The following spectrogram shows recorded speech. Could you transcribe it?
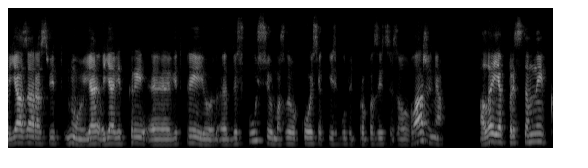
я зараз від ну я, я відкри, відкрию дискусію. Можливо, у когось якісь будуть пропозиції зауваження. Але як представник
